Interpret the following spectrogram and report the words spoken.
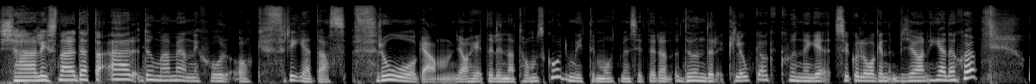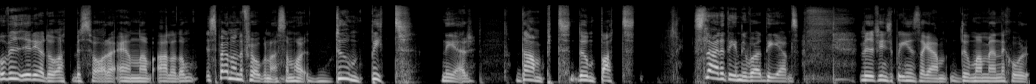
Kära lyssnare, detta är Dumma människor och Fredagsfrågan. Jag heter Lina Thomsgård. Mitt emot mig sitter den dunderkloka och kunnige psykologen Björn Hedensjö. Och vi är redo att besvara en av alla de spännande frågorna som har dumpit ner, dampt, dumpat, slidat in i våra DMs. Vi finns på Instagram, Dumma människor.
